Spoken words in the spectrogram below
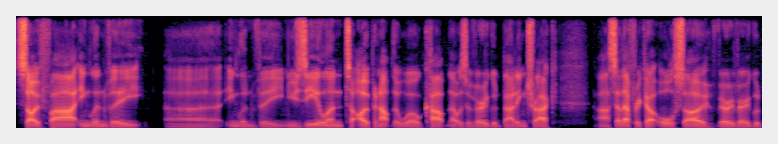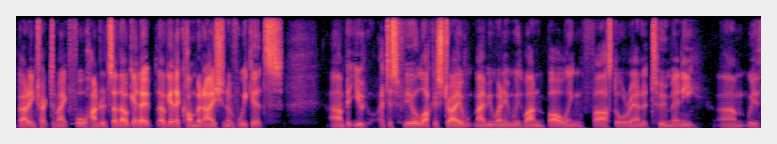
so far. England v uh, England v New Zealand to open up the World Cup. That was a very good batting track. Uh, South Africa also very very good batting track to make 400. So they'll get a they'll get a combination of wickets. Um, but you, I just feel like Australia maybe went in with one bowling fast all rounder too many, um, with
